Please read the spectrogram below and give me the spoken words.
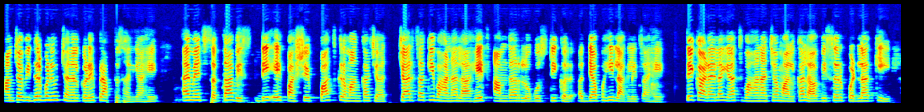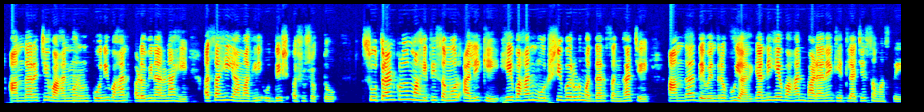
आमच्या विदर्भ न्यूज चॅनलकडे प्राप्त झाली आहे. एम एच सत्तावीस डी ए पाचशे पाच क्रमांकाच्या चारचाकी वाहनाला हेच आमदार लोगो स्टिकर अद्यापही लागलेच आहे. ते काढायला याच वाहनाच्या मालकाला विसर पडला की आमदाराचे वाहन म्हणून कोणी वाहन अडविणार नाही असाही यामागील उद्देश असू शकतो. सूत्रांकडून माहिती समोर आली की हे वाहन मोर्शी वरुड मतदारसंघाचे आमदार देवेंद्र भुयार यांनी हे वाहन भाड्याने घेतल्याचे समजते.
